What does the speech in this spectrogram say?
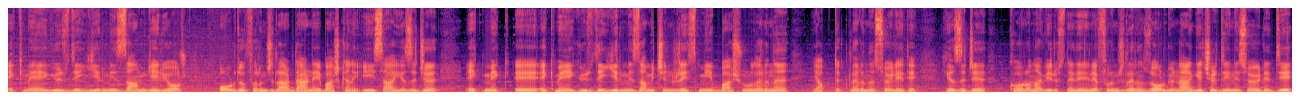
Ekmeğe %20 zam geliyor. Ordu Fırıncılar Derneği Başkanı İsa Yazıcı ekmek e, ekmeğe %20 zam için resmi başvurularını yaptıklarını söyledi. Yazıcı koronavirüs nedeniyle fırıncıların zor günler geçirdiğini söyledi.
